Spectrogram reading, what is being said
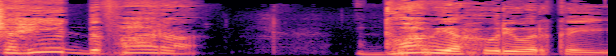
شهید د فاره دوا بیا حوري ور کوي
